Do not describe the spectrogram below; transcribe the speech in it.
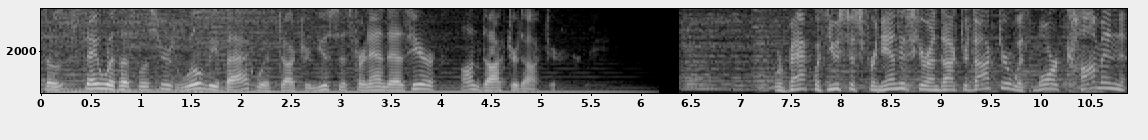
so stay with us, listeners. We'll be back with Dr. Eustace Fernandez here on Dr. Doctor. We're back with Eustace Fernandez here on Dr. Doctor with more common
